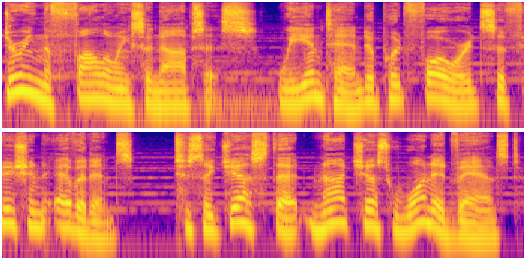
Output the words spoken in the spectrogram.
During the following synopsis, we intend to put forward sufficient evidence to suggest that not just one advanced,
